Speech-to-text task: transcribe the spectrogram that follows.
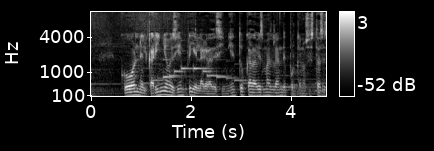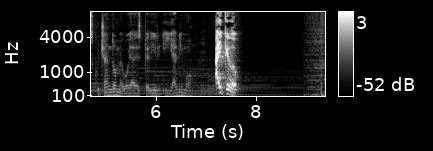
con el cariño de siempre y el agradecimiento cada vez más grande porque nos estás escuchando, me voy a despedir y ánimo. Ahí quedó.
